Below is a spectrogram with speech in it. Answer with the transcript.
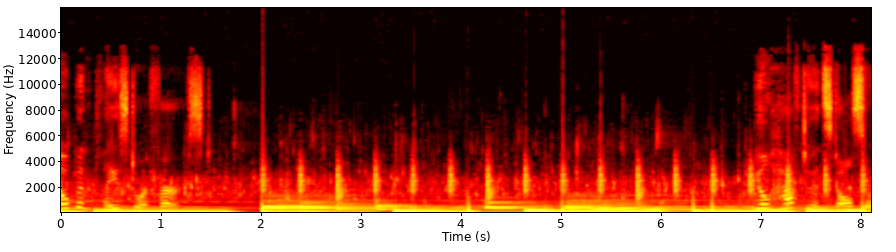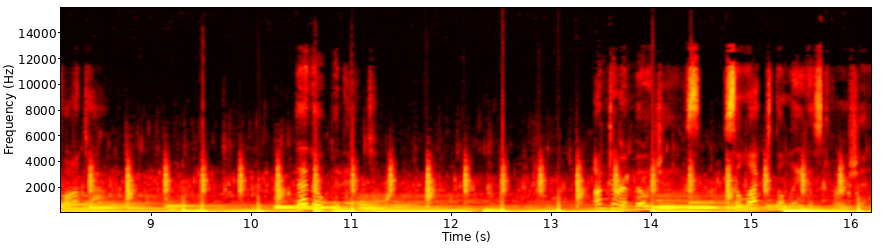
Open Play Store first. You'll have to install zFont app. Then open it. Under Emojis, select the latest version.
